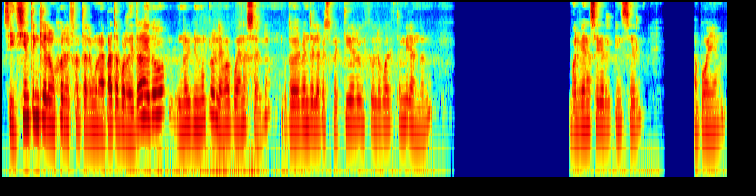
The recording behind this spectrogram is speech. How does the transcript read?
Si sienten que a lo mejor les falta alguna pata por detrás de todo, no hay ningún problema, pueden hacerlo. Todo depende de la perspectiva de lo, que, cual estén mirando. Vuelven a sacar el pincel, apoyan.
